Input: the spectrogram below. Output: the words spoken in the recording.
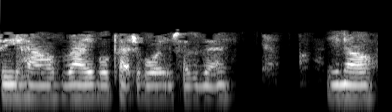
see how valuable Patrick Williams has been. You know.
